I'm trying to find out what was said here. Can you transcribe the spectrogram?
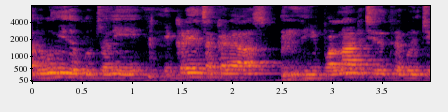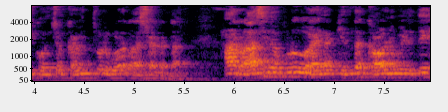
అరుగు మీద కూర్చొని ఇక్కడే చక్కగా ఈ పల్నాటి చరిత్ర గురించి కొంచెం కవిత్వాలు కూడా రాశాడట. ఆ రాసినప్పుడు ఆయన కింద కాళ్ళు పెడితే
